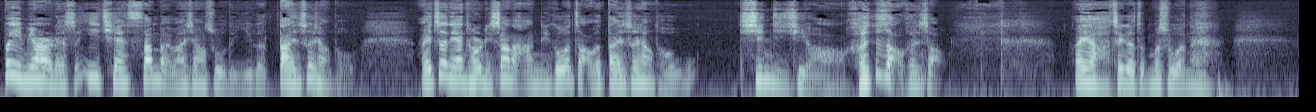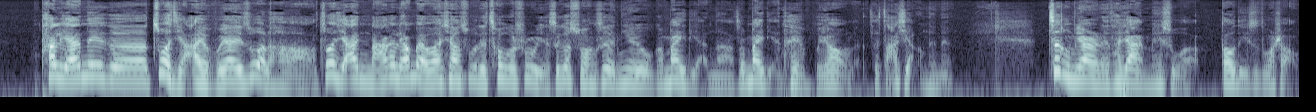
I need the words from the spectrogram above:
背面呢是一千三百万像素的一个单摄像头。哎，这年头你上哪你给我找个单摄像头新机器啊，很少很少。哎呀，这个怎么说呢？他连那个作假也不愿意做了哈，作假你拿个两百万像素的凑个数也是个双摄，你也有个卖点呢。这卖点他也不要了，这咋想的呢？正面呢，他家也没说到底是多少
